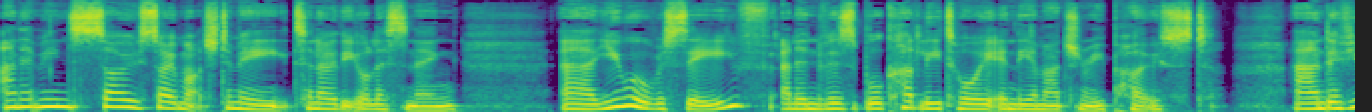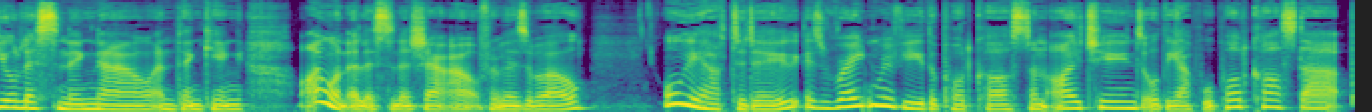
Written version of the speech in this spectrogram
and it means so, so much to me to know that you're listening. Uh, you will receive an invisible cuddly toy in the imaginary post. And if you're listening now and thinking, I want a shout out from Isabel, all you have to do is rate and review the podcast on iTunes or the Apple Podcast app.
